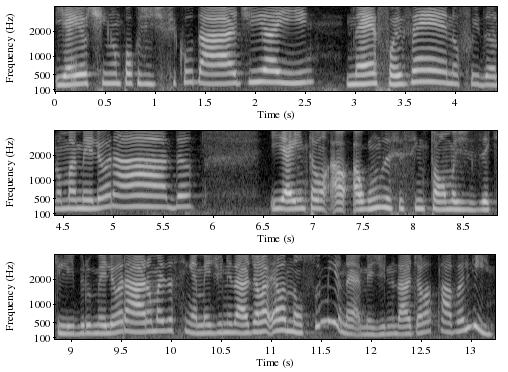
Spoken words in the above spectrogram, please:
e aí eu tinha um pouco de dificuldade, e aí, né, foi vendo, fui dando uma melhorada. E aí, então, alguns desses sintomas de desequilíbrio melhoraram, mas assim, a mediunidade, ela, ela não sumiu, né? A mediunidade, ela estava ali.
